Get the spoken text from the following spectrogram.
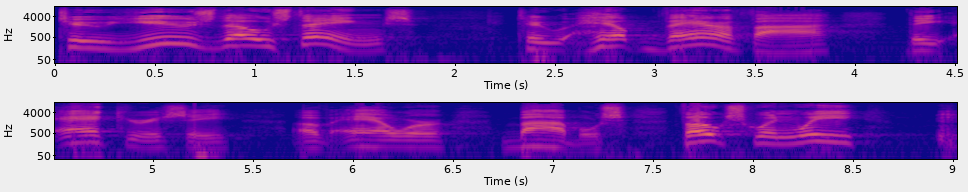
to use those things to help verify the accuracy of our Bibles. Folks, when we,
